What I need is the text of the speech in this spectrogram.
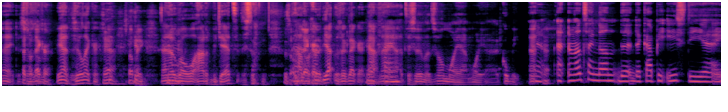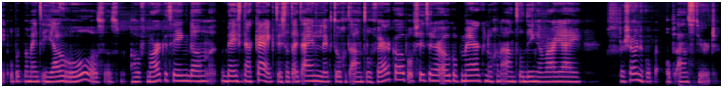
nee, dat is wel lekker. Ja, dat is heel lekker. Ja, snap ik. en ook wel aardig budget. Dus dan, dat is ook lekker. Ja, dat is ook lekker. Ja, nou ja, het, is, het is wel een mooie, mooie combi. Ja. En wat zijn dan de, de KPI's die je op het moment in jouw rol als, als hoofdmarketing dan het meest naar kijkt? Is dat uiteindelijk toch het aantal verkopen? Of zitten er ook op merk nog een aantal dingen waar jij persoonlijk op, op aanstuurt?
